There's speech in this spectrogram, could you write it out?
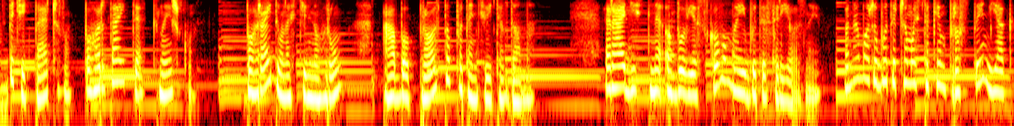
спечіть печиво, погортайте книжку, пограйте у настільну гру або просто потанцюйте вдома. Радість не обов'язково має бути серйозною. Вона може бути чимось таким простим, як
